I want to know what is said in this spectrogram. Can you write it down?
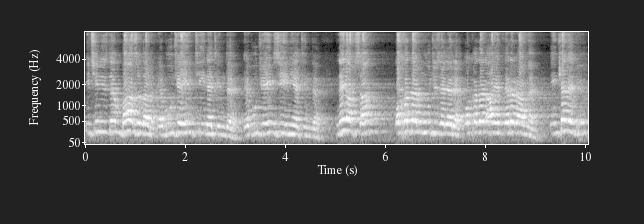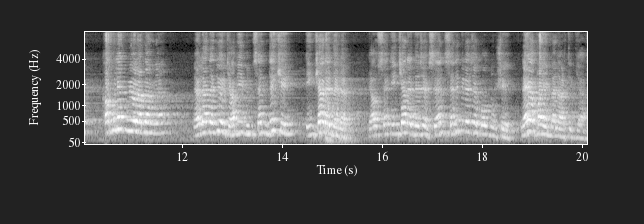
İçinizden bazıları Ebu Cehil tinetinde, Ebu Cehil zihniyetinde ne yapsam o kadar mucizelere, o kadar ayetlere rağmen inkar ediyor. Kabul etmiyor adam ya. Mevlana diyor ki Habibim sen de ki inkar edene. Ya sen inkar edeceksen seni bilecek olduğun şey. Ne yapayım ben artık ya?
